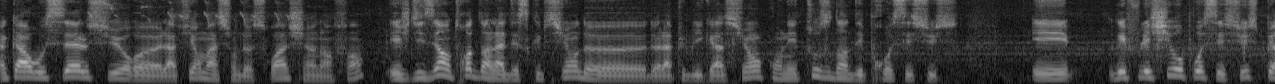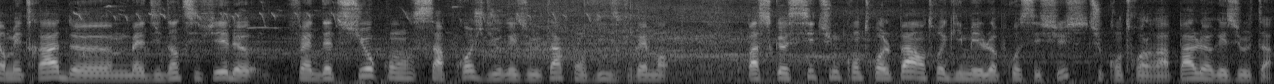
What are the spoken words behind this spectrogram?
Un carrousel sur euh, l'affirmation de soi chez un enfant. Et je disais entre autres dans la description de, de la publication qu'on est tous dans des processus. Et réfléchir au processus permettra ben, d'identifier, enfin, d'être sûr qu'on s'approche du résultat qu'on vise vraiment. Parce que si tu ne contrôles pas, entre guillemets, le processus, tu ne contrôleras pas le résultat.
